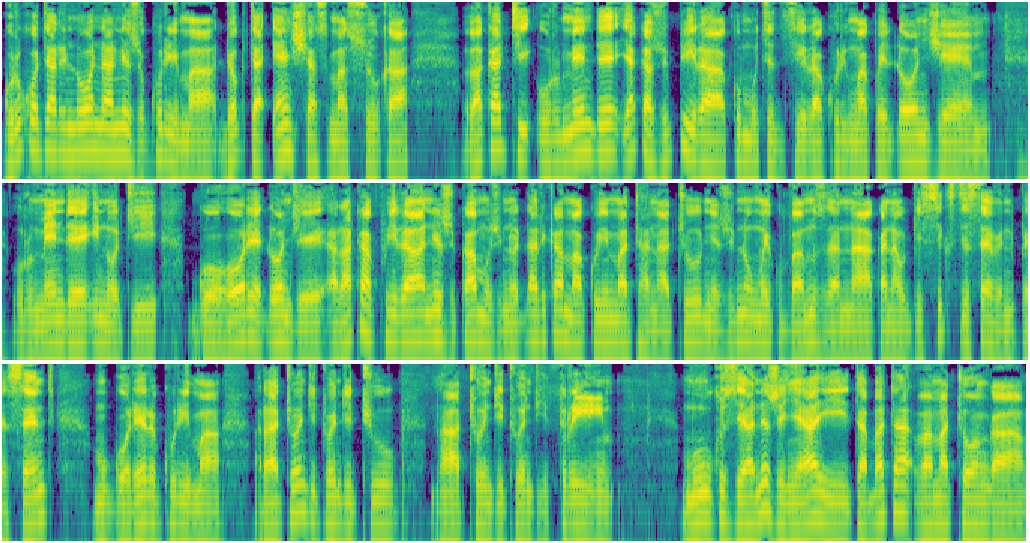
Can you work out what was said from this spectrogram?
gurukota rinoona nezvekurima dr. Ansius masuka vakati hurumende yakazvipira kumutsidzira kurimwa kwedonje. Hurumende inoti goho redonje rakakwira nezvikamu zvinodarika makumi matanhatu nezvinomwe kubva muzana kana kuti 67 percent mugore rekurima ra2022 na2023 mukuziya nezvenyaya iyi tabata vamatonga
